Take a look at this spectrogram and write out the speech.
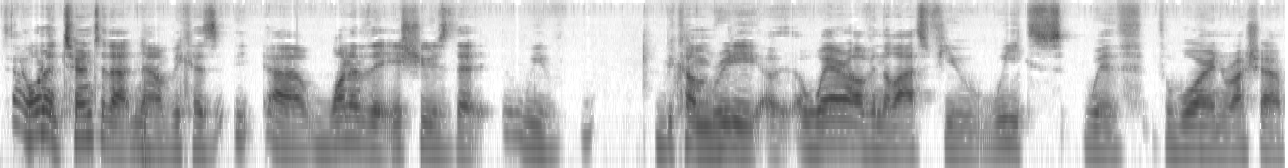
So I want to turn to that now because uh, one of the issues that we've become really uh, aware of in the last few weeks with the war in Russia,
